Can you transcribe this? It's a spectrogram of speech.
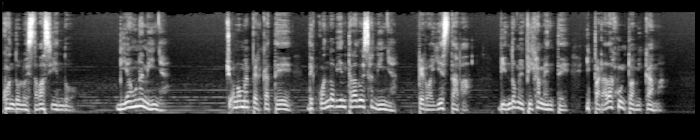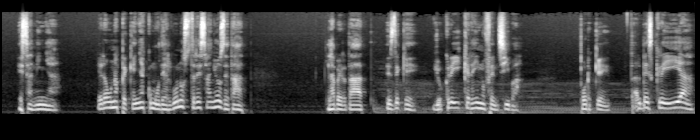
Cuando lo estaba haciendo, vi a una niña. Yo no me percaté de cuándo había entrado esa niña, pero ahí estaba, viéndome fijamente y parada junto a mi cama. Esa niña era una pequeña como de algunos tres años de edad. La verdad es de que yo creí que era inofensiva, porque tal vez creía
